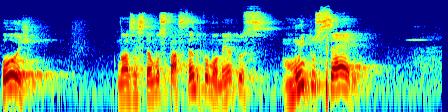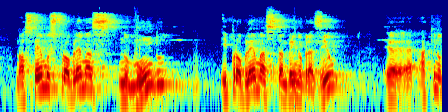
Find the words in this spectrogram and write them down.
Hoje, nós estamos passando por momentos muito sérios nós temos problemas no mundo e problemas também no Brasil. É aqui no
